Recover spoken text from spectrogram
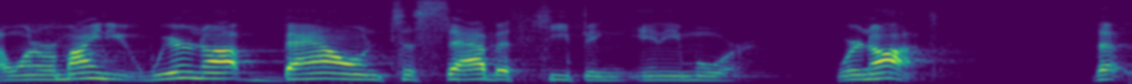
I want to remind you, we're not bound to Sabbath keeping anymore. We're not. That,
